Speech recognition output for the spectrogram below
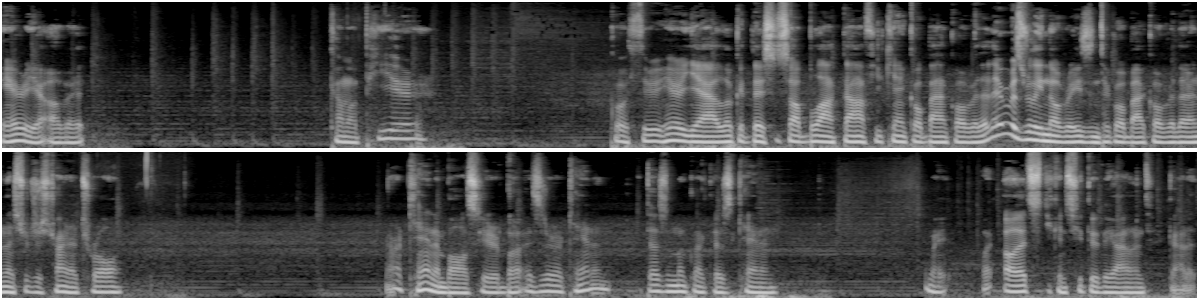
area of it. Come up here. Go through here. Yeah, look at this. It's all blocked off. You can't go back over there. There was really no reason to go back over there unless you're just trying to troll. There are cannonballs here, but is there a cannon? It doesn't look like there's a cannon. Wait, what? Oh, that's you can see through the island. Got it.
